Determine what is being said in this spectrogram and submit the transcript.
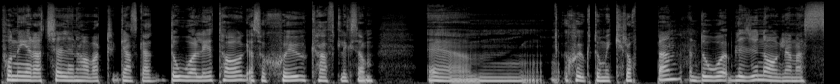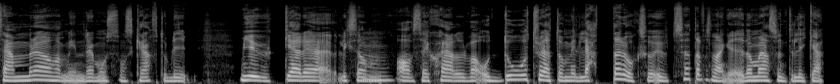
ponera att tjejen har varit ganska dålig ett tag, alltså sjuk, haft liksom ehm, sjukdom i kroppen. Då blir ju naglarna sämre och har mindre motståndskraft och blir mjukare liksom, Mm. av sig själva. Och då tror jag att de är lättare också att utsätta för såna grejer. De är alltså inte lika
